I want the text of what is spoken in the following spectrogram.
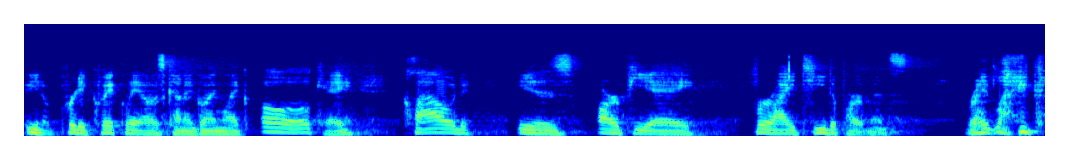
you know, pretty quickly, I was kind of going like, oh, okay, cloud is RPA for IT departments, right? Like,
